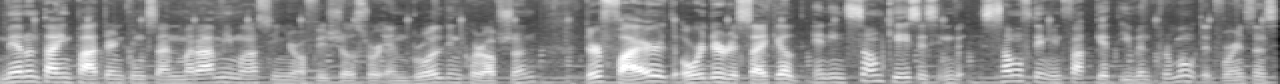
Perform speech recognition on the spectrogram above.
Meron tayong pattern kung saan marami mga senior officials who are embroiled in corruption, they're fired or they're recycled, and in some cases, in, some of them in fact get even promoted. For instance,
